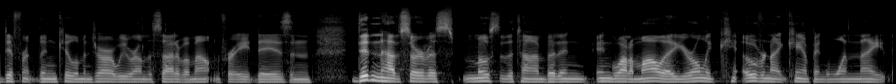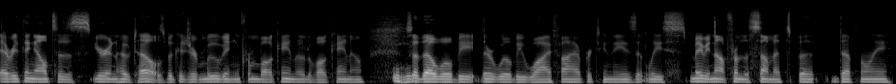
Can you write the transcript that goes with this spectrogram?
different than Kilimanjaro. We were on the side of a mountain for eight days and didn't have service most of the time. But in in Guatemala, you're only ca- overnight camping one night. Everything else is you're in hotels because you're moving from volcano to volcano. Mm-hmm. So there will be there will be Wi-Fi opportunities at least, maybe not from the summits, but definitely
